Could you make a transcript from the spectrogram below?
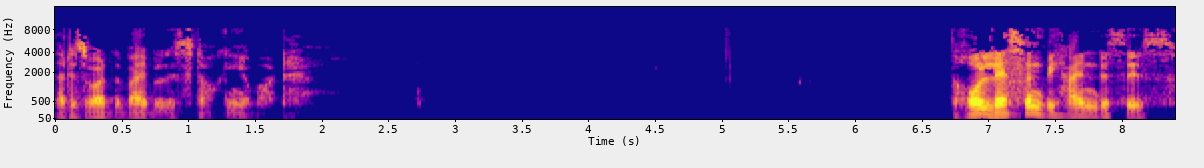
That is what the Bible is talking about. The whole lesson behind this is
